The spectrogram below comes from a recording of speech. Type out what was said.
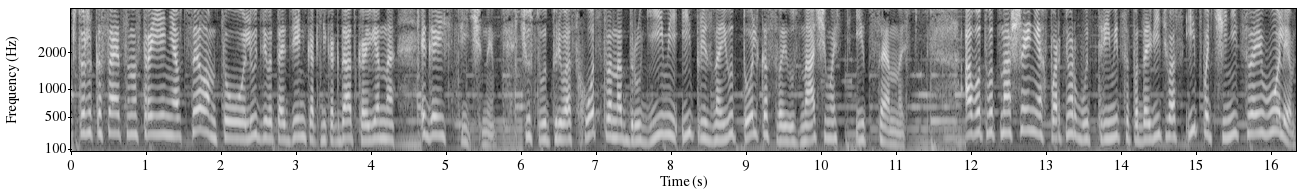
Что же касается настроения в целом, то люди в этот день как никогда откровенно эгоистичны, чувствуют превосходство над другими и признают только свою значимость и ценность. А вот в отношениях партнер будет стремиться подавить вас и подчинить своей воле.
